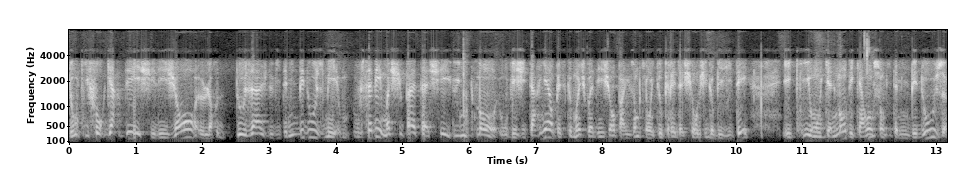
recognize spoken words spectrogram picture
Donc, il faut regarder chez les gens euh, leur dosage de vitamine B12. Mais vous savez, moi, je suis pas attaché uniquement aux végétariens, parce que moi, je vois des gens, par exemple, qui ont été opérés de la chirurgie de l'obésité et qui ont également des carences en vitamine B12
